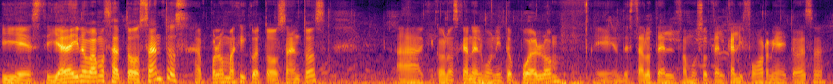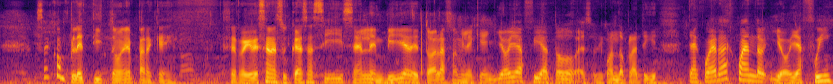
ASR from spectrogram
Y este, ya de ahí nos vamos a Todos Santos, a Pueblo Mágico de Todos Santos, a que conozcan el bonito pueblo, eh, donde está el hotel, el famoso Hotel California y todo eso. Está completito, ¿eh? Para que se regresan a su casa así y sean la envidia de toda la familia. Quien yo ya fui a todo eso. Y cuando platiqué, ¿te acuerdas cuando yo ya fui?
